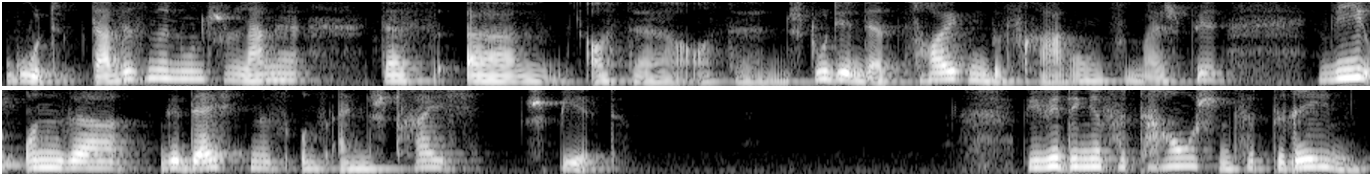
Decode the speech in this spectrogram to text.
Gut, da wissen wir nun schon lange, dass ähm, aus, der, aus den Studien der Zeugenbefragung zum Beispiel, wie unser Gedächtnis uns einen Streich spielt. Wie wir Dinge vertauschen, verdrehen,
